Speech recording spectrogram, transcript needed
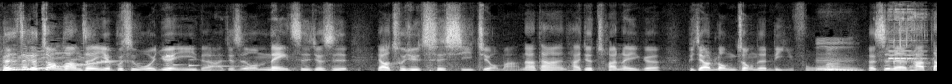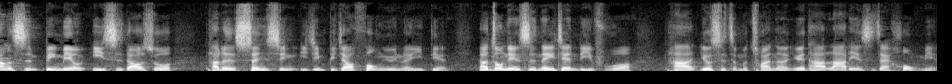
可是这个状况真的也不是我愿意的啊，就是我们那一次就是要出去吃喜酒嘛，那当然他就穿了一个比较隆重的礼服嘛，嗯可是呢，他当时并没有意识到说他的身形已经比较丰腴了一点。那重点是那一件礼服哦，他又是怎么穿呢？因为他的拉链是在后面，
